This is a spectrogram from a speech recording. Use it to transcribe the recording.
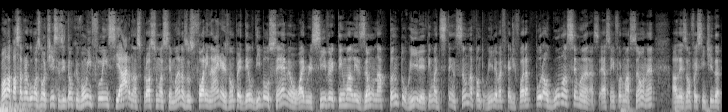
Vamos lá passar para algumas notícias então que vão influenciar nas próximas semanas. Os 49ers vão perder o Debo Samuel, wide receiver, que tem uma lesão na panturrilha, ele tem uma distensão na panturrilha, vai ficar de fora por algumas semanas. Essa é a informação, né? A lesão foi sentida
